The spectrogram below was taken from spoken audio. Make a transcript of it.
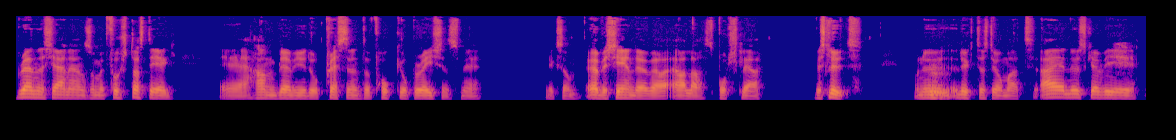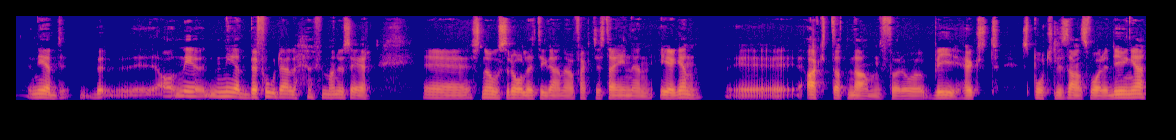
Brandon Shannon som ett första steg. Eh, han blev ju då President of Hockey Operations med liksom, överseende över alla sportsliga beslut. Och nu mm. ryktas det om att nej, nu ska vi ned, ja, ned, nedbefordra, eller hur man nu säger, eh, Snows roll lite grann och faktiskt ta in en egen eh, aktat namn för att bli högst sportsligt ansvarig. Det är ju inga,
